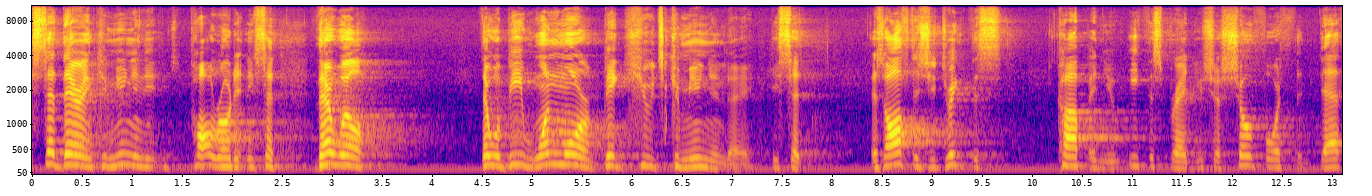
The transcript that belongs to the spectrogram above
he said there in communion, Paul wrote it, and he said, There will, there will be one more big, huge communion day. He said, As often as you drink this cup and you eat this bread, you shall show forth the death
